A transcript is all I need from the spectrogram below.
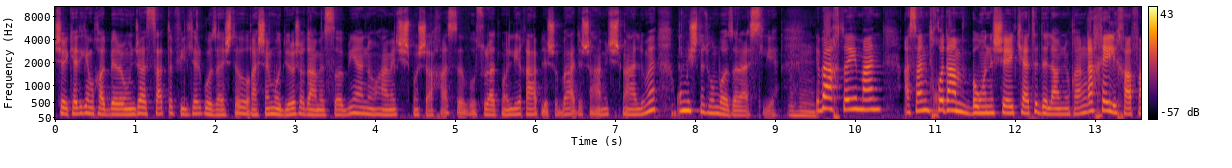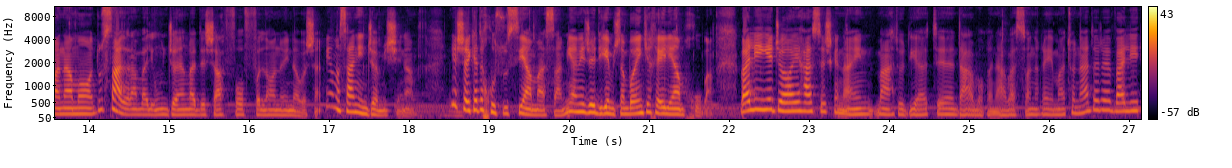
شرکتی که می‌خواد بره اونجا از 100 تا فیلتر گذشته و قشنگ مدیرش آدم حسابی و همه چیش مشخصه و صورت مالی قبلش و بعدش و همه چیش معلومه اون میشنه تو اون بازار اصلیه. یه وقتایی من اصلا خودم به اون شرکت دلم نمی‌خواد انقدر خیلی خفنم و دوست ندارم ولی اونجا انقدر شفاف فلان و اینا باشم. یا مثلا اینجا میشینم. یه شرکت خصوصی هم مثلا میام یه جای دیگه میشنم با اینکه خیلی هم خوبم. ولی یه جایی هستش که نه این محدودیت در واقع نوسان قیمت رو نداره. ولی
